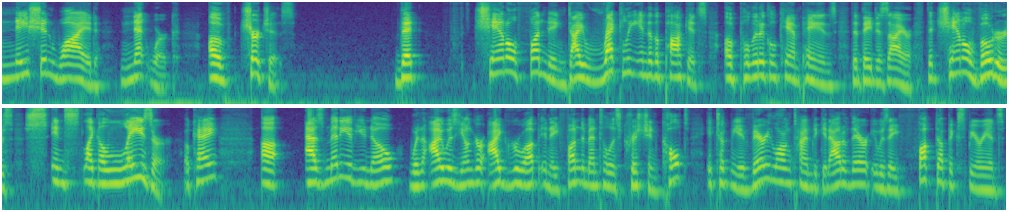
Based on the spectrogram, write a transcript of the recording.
nationwide network of churches that channel funding directly into the pockets of political campaigns that they desire, that channel voters in like a laser, okay? Uh, as many of you know, when I was younger, I grew up in a fundamentalist Christian cult. It took me a very long time to get out of there. It was a fucked up experience.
